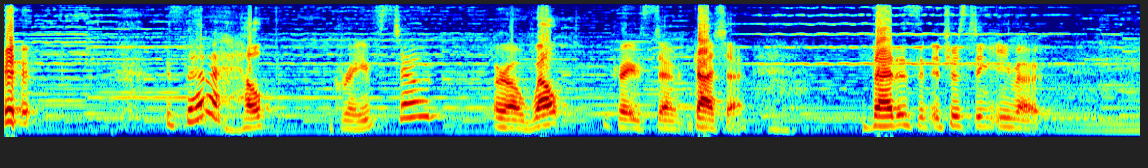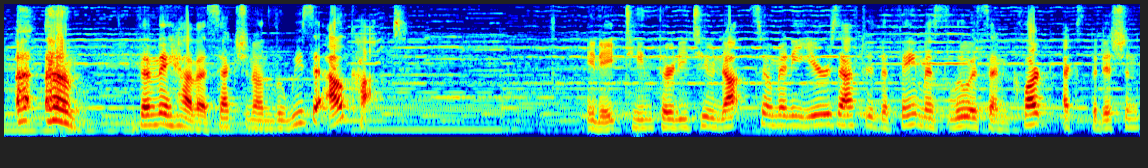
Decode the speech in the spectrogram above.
Is that a help gravestone or a whelp gravestone? Gotcha. That is an interesting emote. then they have a section on Louisa Alcott. In 1832, not so many years after the famous Lewis and Clark expedition,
